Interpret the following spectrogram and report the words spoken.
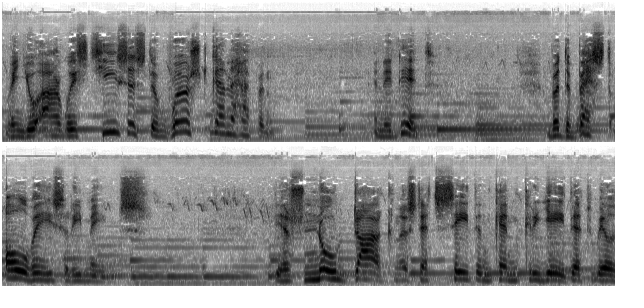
When you are with Jesus, the worst can happen. And it did. But the best always remains. There's no darkness that Satan can create that will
